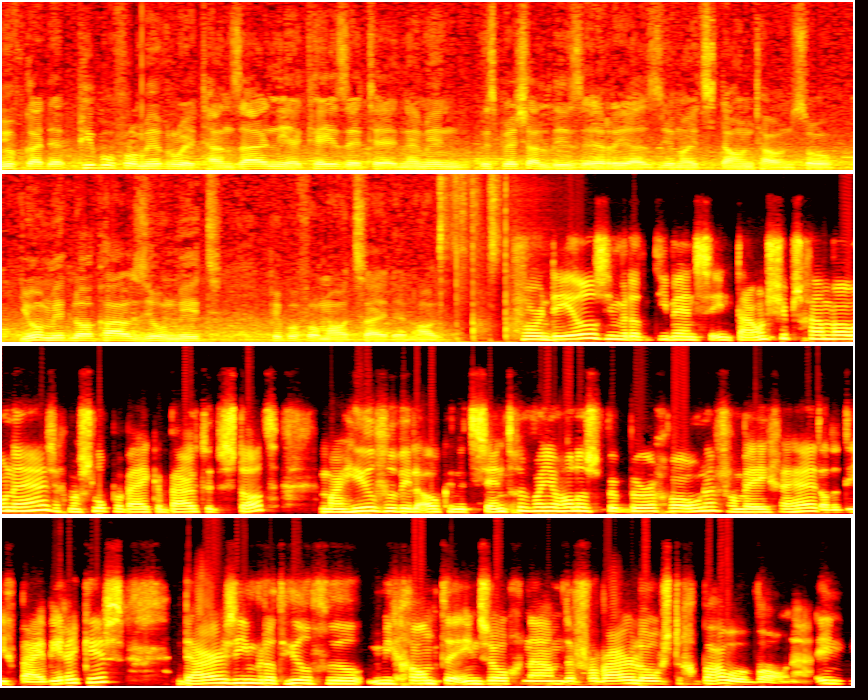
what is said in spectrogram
You've got people from everywhere, Tanzania, KZN, I mean, especially these areas, you know, it's downtown. So you meet locals, you meet people from outside and all. Voor een deel zien we dat die mensen in townships gaan wonen, hè, zeg maar sloppenwijken buiten de stad. Maar heel veel willen ook in het centrum van Johannesburg wonen, vanwege hè, dat het dichtbij werk is. Daar zien we dat heel veel migranten in zogenaamde verwaarloosde gebouwen wonen. In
